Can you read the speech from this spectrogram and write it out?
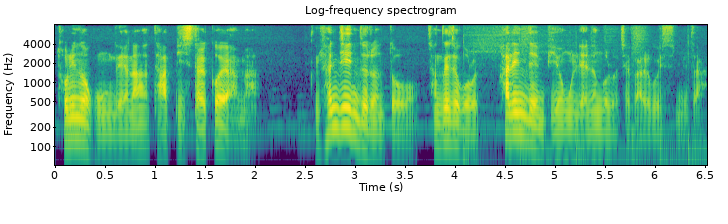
토리노 공대나 다 비슷할 거예요 아마. 그 현지인들은 또 상대적으로 할인된 비용을 내는 걸로 제가 알고 있습니다.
